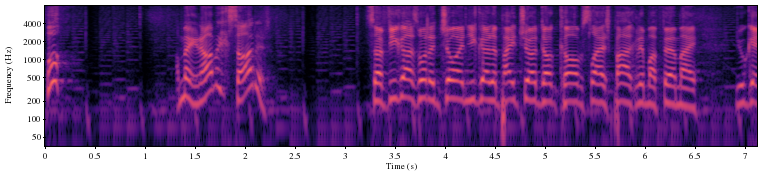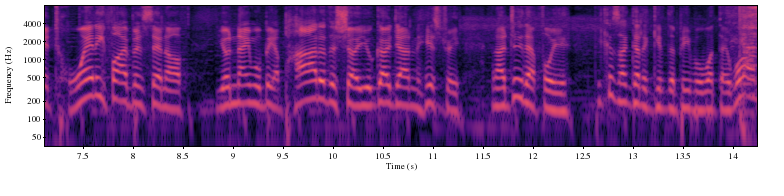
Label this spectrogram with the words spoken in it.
Whew. I mean, I'm excited. So if you guys want to join, you go to patreon.com slash park it in my ferme, You'll get 25% off. Your name will be a part of the show. You'll go down in history. And I do that for you because I got to give the people what they want.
